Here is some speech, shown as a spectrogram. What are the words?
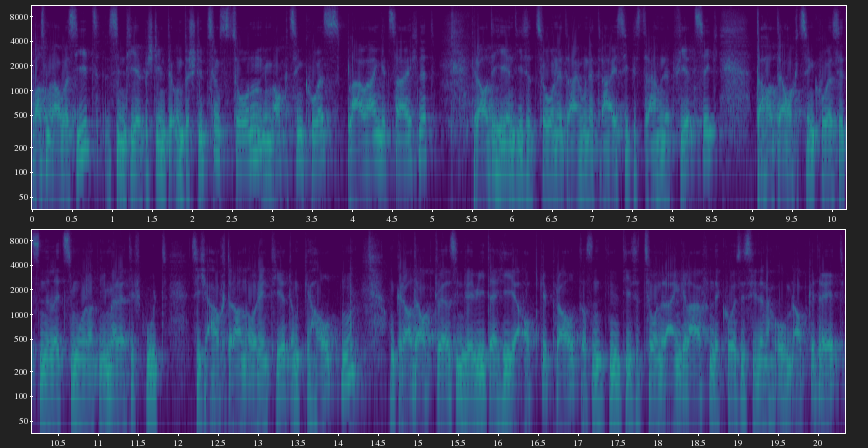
Was man aber sieht, sind hier bestimmte Unterstützungszonen im Aktienkurs, blau eingezeichnet. Gerade hier in dieser Zone 330 bis 340. Da hat der Aktienkurs jetzt in den letzten Monaten immer relativ gut sich auch daran orientiert und gehalten. Und gerade aktuell sind wir wieder hier abgeprallt, also in diese Zone reingelaufen. Der Kurs ist wieder nach oben abgedreht.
